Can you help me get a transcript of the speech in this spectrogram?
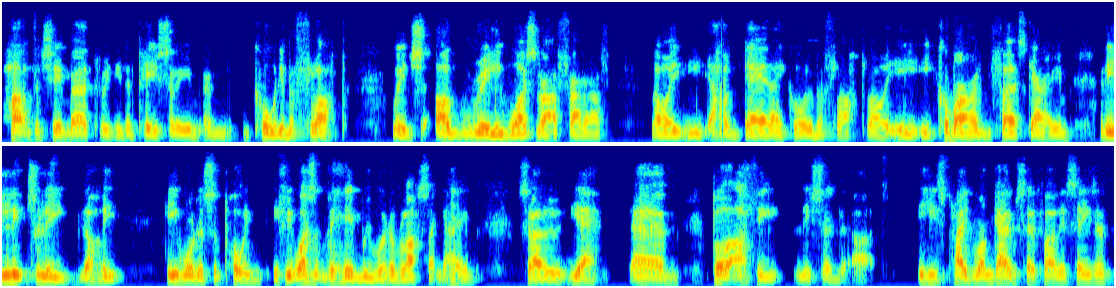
Hertfordshire Mercury did a piece on him and called him a flop which I really was not a fan of. Like, how dare they call him a flop? Like, he, he come on first game, and he literally like he won us a point. If it wasn't for him, we would have lost that game. Yeah. So yeah, um, but I think listen, uh, he's played one game so far this season.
